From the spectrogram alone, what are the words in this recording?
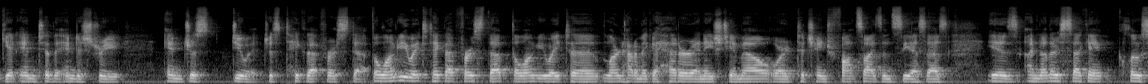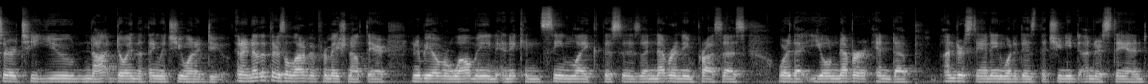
get into the industry and just do it. Just take that first step. The longer you wait to take that first step, the longer you wait to learn how to make a header in HTML or to change font size in CSS is another second closer to you not doing the thing that you want to do. And I know that there's a lot of information out there and it'll be overwhelming and it can seem like this is a never ending process or that you'll never end up understanding what it is that you need to understand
